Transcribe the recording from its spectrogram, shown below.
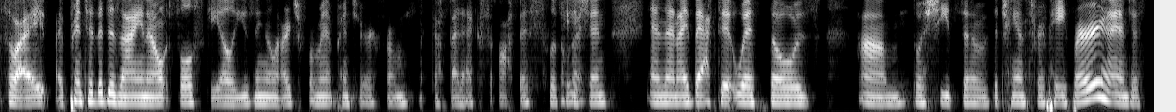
so I, I printed the design out full scale using a large format printer from like a FedEx office location. Okay. And then I backed it with those um, those sheets of the transfer paper and just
